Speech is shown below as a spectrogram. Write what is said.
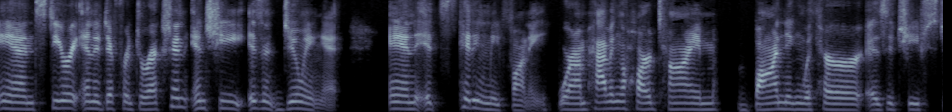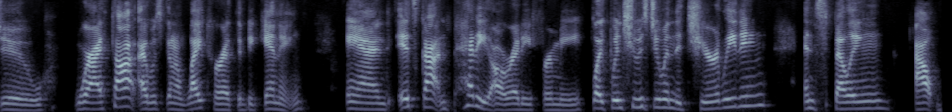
and steer it in a different direction and she isn't doing it and it's hitting me funny where i'm having a hard time bonding with her as a chief stew where i thought i was going to like her at the beginning and it's gotten petty already for me. Like when she was doing the cheerleading and spelling out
